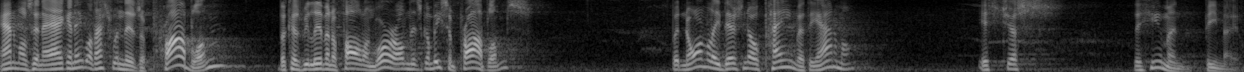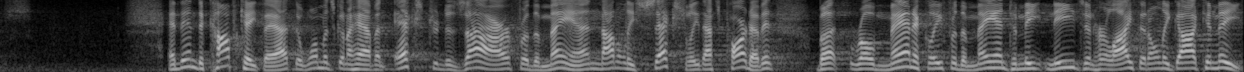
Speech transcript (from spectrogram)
animals in agony. Well, that's when there's a problem because we live in a fallen world and there's going to be some problems. But normally there's no pain with the animal, it's just the human females. And then to complicate that, the woman's going to have an extra desire for the man, not only sexually, that's part of it, but romantically for the man to meet needs in her life that only God can meet.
